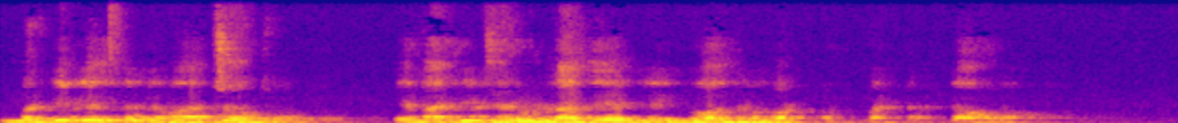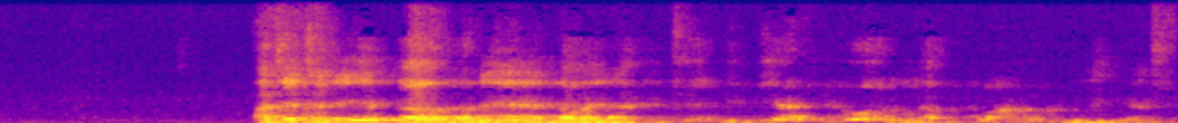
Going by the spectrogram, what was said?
મટીરિયલ તમે વાંચો. એમાંથી જરૂર લાગે એટલી નોંધ નોટબુકમાં ટપકાવો આજે છે ને એક મને નવાઈ લાગે છે. વિદ્યાર્થીઓ લખવાનું ભૂલી ગયા છે.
